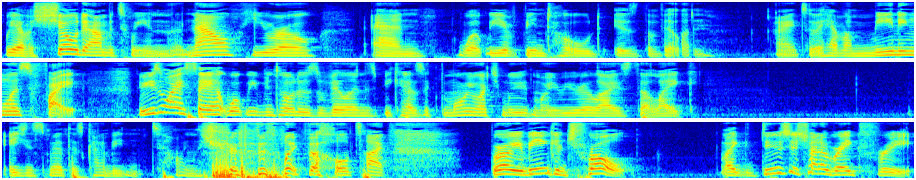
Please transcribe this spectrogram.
we have a showdown between the now hero and what we have been told is the villain. Right? So they have a meaningless fight. The reason why I say what we've been told is the villain is because like the more you watch the movie, the more you realize that like Agent Smith has kind of been telling the truth like the whole time. Bro, you're being controlled. Like dude's just trying to break free.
